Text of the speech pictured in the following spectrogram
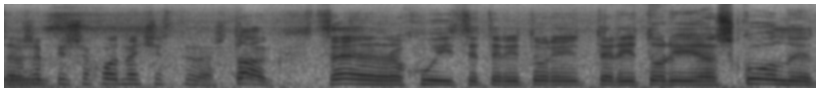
це вже пішохідна частина. ж, Так, це рахується територія, територія школи.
